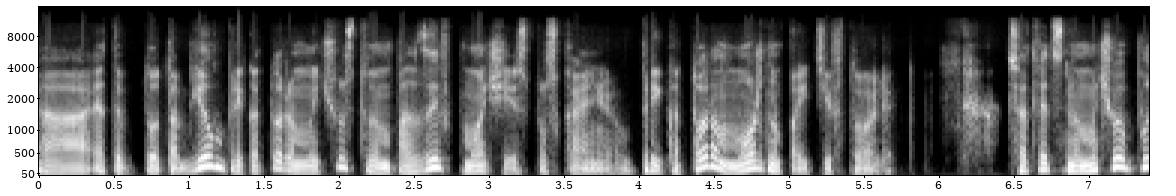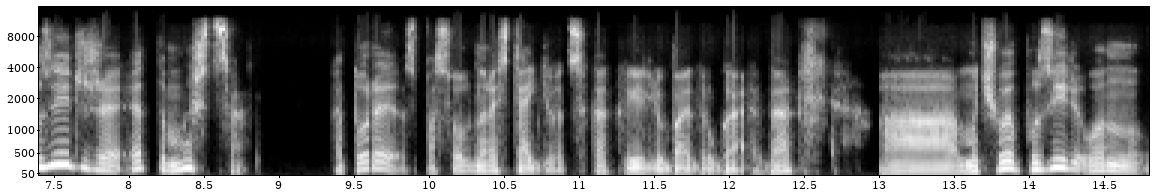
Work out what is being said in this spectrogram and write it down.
А, это тот объем, при котором мы чувствуем позыв к мочеиспусканию, при котором можно пойти в туалет. Соответственно, мочевой пузырь же – это мышца, которая способна растягиваться, как и любая другая. Да? А мочевой пузырь, он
